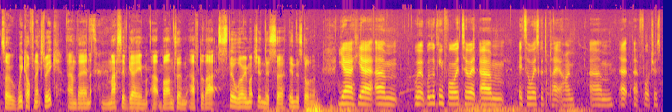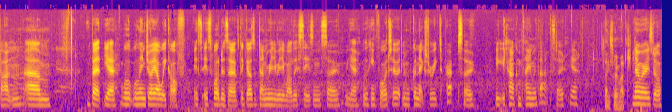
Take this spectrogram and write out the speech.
So week off next week, and then yes. massive game at Barnton after that. Still very much in this uh, in this tournament. Yeah, yeah. Um, we're, we're looking forward to it. Um, it's always good to play at home um, at, at, Fortress Barnton. But yeah, we'll, we'll enjoy our week off. It's, it's well deserved. The girls have done really, really well this season. So yeah, we're looking forward to it. And we've got an extra week to prep. So you, you can't complain with that. So yeah. Thanks very much. No worries at all.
